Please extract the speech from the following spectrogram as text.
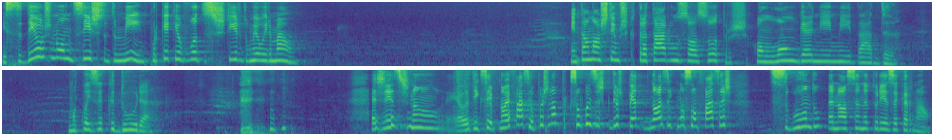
E se Deus não desiste de mim, por que é que eu vou desistir do meu irmão? Então nós temos que tratar uns aos outros com longanimidade. Uma coisa que dura. Às vezes não, eu digo sempre, não é fácil, pois não, porque são coisas que Deus pede de nós e que não são fáceis segundo a nossa natureza carnal.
